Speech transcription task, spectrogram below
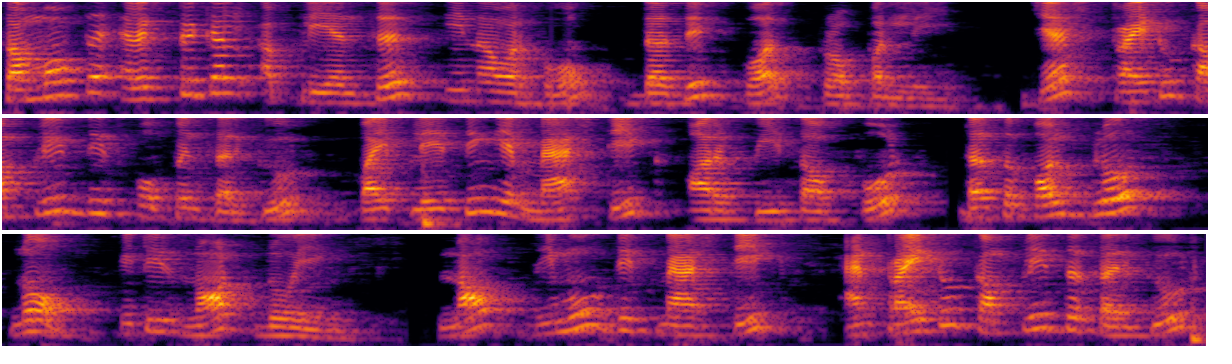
some of the electrical appliances in our home doesn't work properly. Just try to complete this open circuit by placing a matchstick or a piece of wood. Does the bulb glows? No, it is not glowing. Now remove this matchstick and try to complete the circuit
